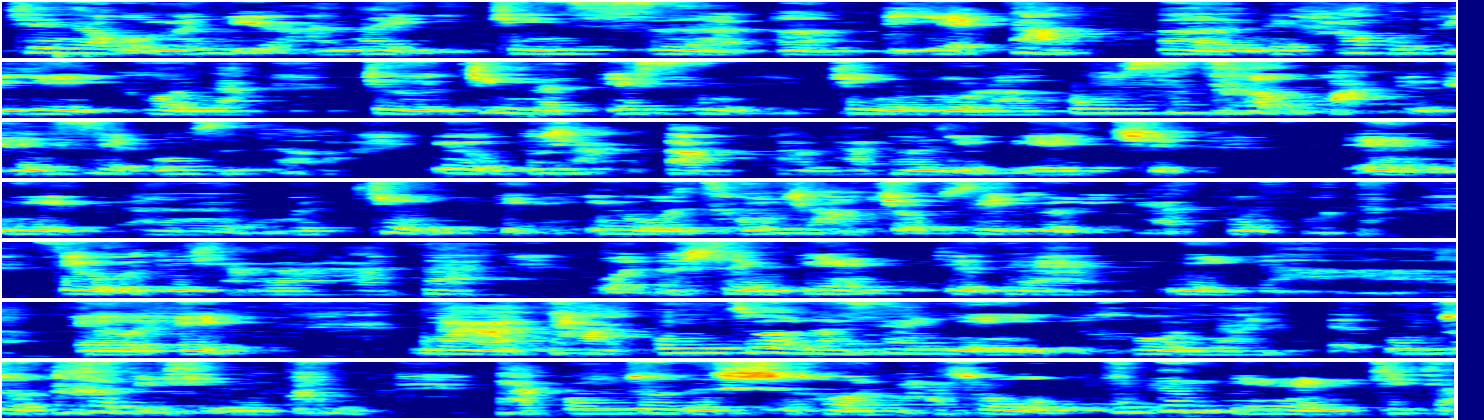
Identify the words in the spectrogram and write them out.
现在我们女儿呢，已经是嗯毕业大呃那哈佛毕业以后呢，就进了迪士尼，进入了公司策划，就全世界公司策划。因为我不想到让她到纽约去，呃那嗯我们近一点，因为我从小九岁就离开父母的，所以我就想让她在我的身边，就在那个 L A。那他工作了三年以后呢，工作特别辛苦。他工作的时候，他说我不跟别人计较，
